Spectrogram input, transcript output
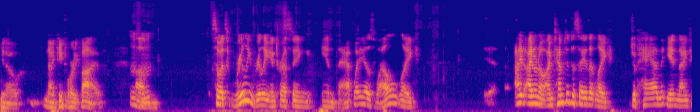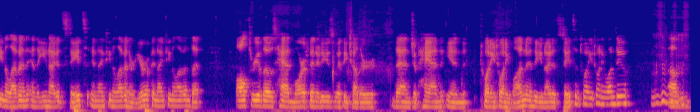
you know 1945. Mhm. Um, so it's really, really interesting in that way as well. Like, I, I don't know. I'm tempted to say that like Japan in 1911 and the United States in 1911 or Europe in 1911 that all three of those had more affinities with each other than Japan in 2021 and the United States in 2021 do um,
